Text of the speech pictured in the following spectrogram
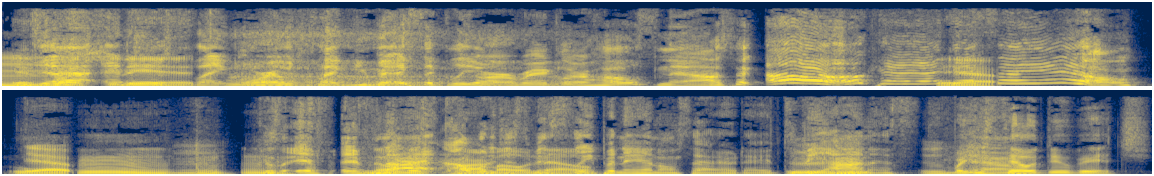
Mm. Is yeah, what she and it's just like, or it was just like, you basically are a regular host now. I was like, oh, okay, I Yeah. guess I am. yep. Mm, mm, mm. Because if if No, not, Miss I would have just been no. sleeping in on Saturday. To be Mhm. honest, Ooh. But you know? still do, bitch.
